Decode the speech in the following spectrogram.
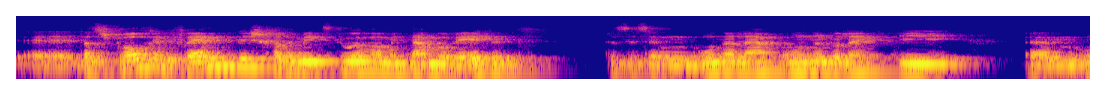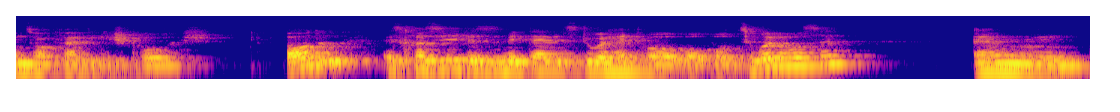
äh, dass Spruch entfremdet ist, kann damit zu tun haben mit dem, der redet. Dass es ein unüberlegter, ähm, unsorgfältiger Spruch ist. Oder es kann sein, dass es mit denen zu tun hat, die, zuhören ähm,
